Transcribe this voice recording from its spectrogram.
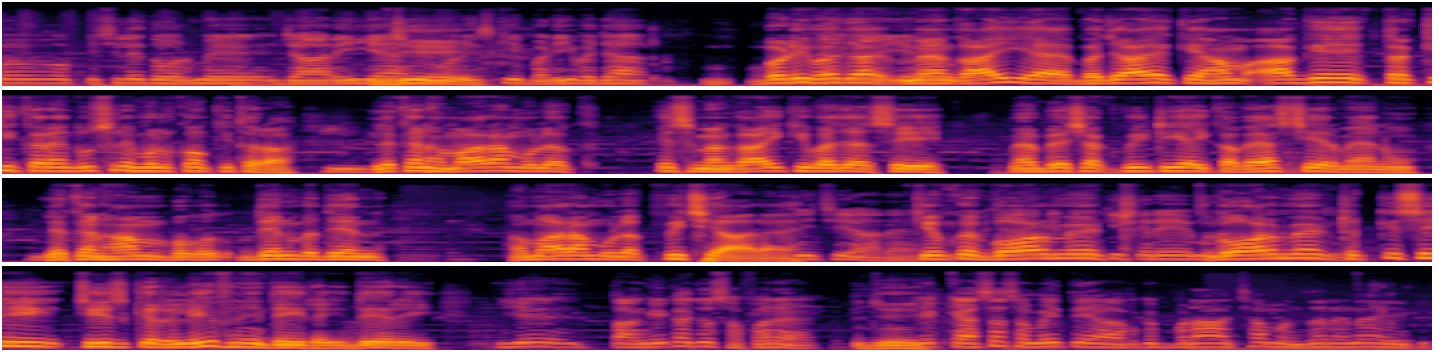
वो पिछले दौर में जा रही है जी। और इसकी बड़ी वजह बड़ी वजह महँगाई है। बजाय कि हम आगे तरक्की करें दूसरे मुल्कों की तरह। हम्म, लेकिन हमारा मुल्क इस महँगाई की वजह से मैं बेशक पीटीआई का वाइस चेयरमैन हूँ लेकिन हम दिन ब दिन हमारा मुल्क पीछे आ रहा है। पीछे आ रहा है। क्योंकि गवर्नमेंट गवर्नमेंट किसी चीज़ की रिलीफ नहीं दे रही दे रही। ये तांगे का जो सफ़र है जी। ये कैसा समझते हैं आपके बड़ा अच्छा मंजर है ना एक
